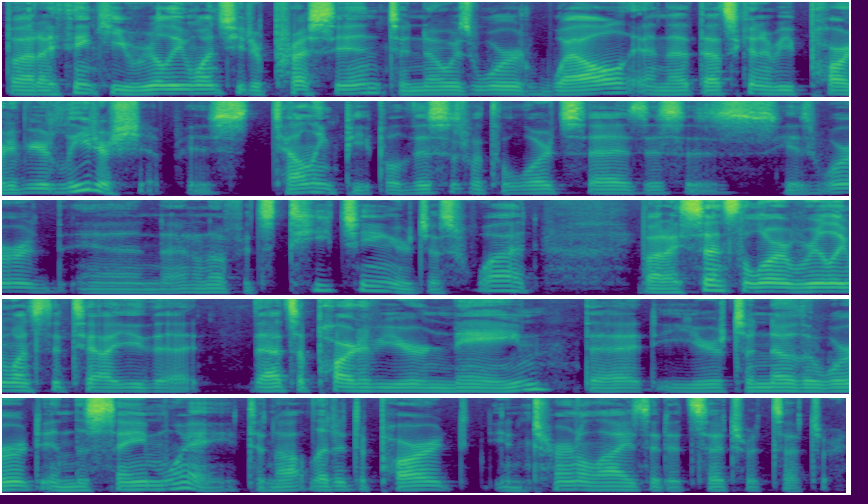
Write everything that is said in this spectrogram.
but I think he really wants you to press in to know his word well and that that's going to be part of your leadership is telling people this is what the Lord says, this is his word and I don't know if it's teaching or just what, but I sense the Lord really wants to tell you that that's a part of your name that you're to know the word in the same way, to not let it depart, internalize it, etc., etc.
